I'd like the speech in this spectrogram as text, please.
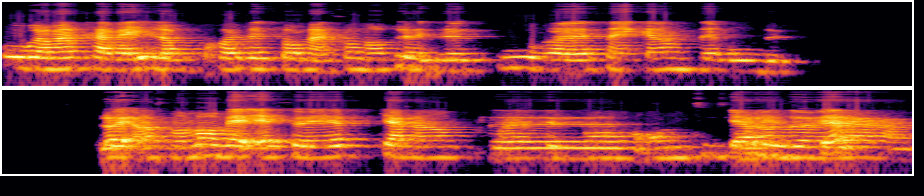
pour vraiment travailler leur projet de formation, donc le, cours 50-02. Là, en ce moment, on met SEF 40, on, utilise les EVR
